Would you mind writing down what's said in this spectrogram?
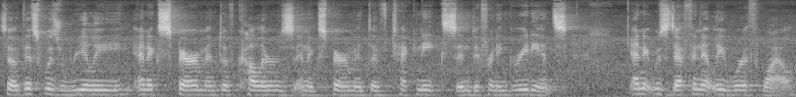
So this was really an experiment of colors, an experiment of techniques and different ingredients and it was definitely worthwhile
